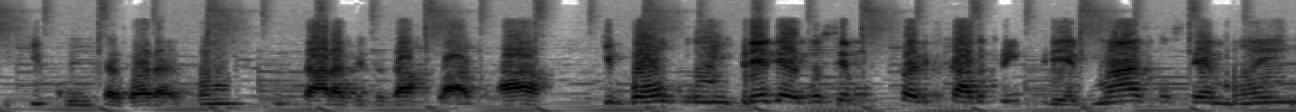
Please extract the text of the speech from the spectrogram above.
dificulta agora, vamos dificultar a vida da Flávia. Ah, que bom, o emprego é você é muito qualificado para o emprego, mas você é mãe,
